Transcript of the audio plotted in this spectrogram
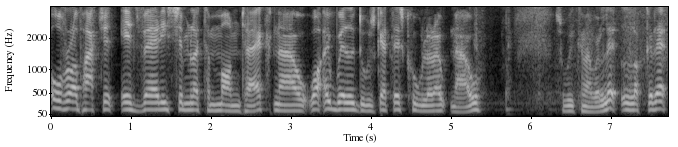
overall packaging is very similar to Montech. Now, what I will do is get this cooler out now, so we can have a little look at it.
